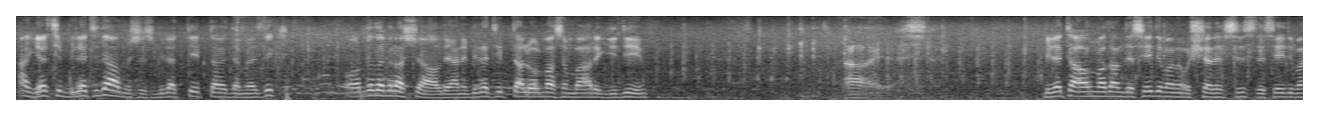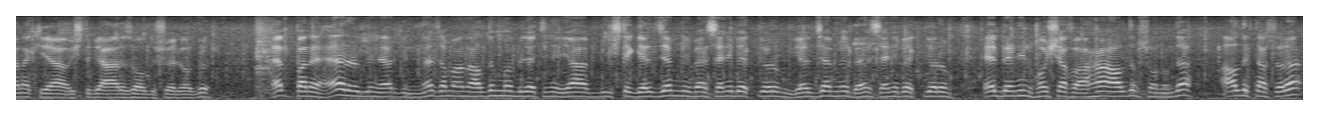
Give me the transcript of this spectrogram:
ha gerçi bileti de almışız. Bileti de iptal edemezdik. Orada da biraz şey aldı. Yani bilet iptal olmasın bari gideyim. Ay. Bileti almadan deseydi bana o şerefsiz deseydi bana ki ya işte bir arıza oldu şöyle oldu. Hep bana her gün her gün ne zaman aldın mı biletini ya işte geleceğim mi ben seni bekliyorum geleceğim mi ben seni bekliyorum. E benim hoşafı aha aldım sonunda aldıktan sonra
